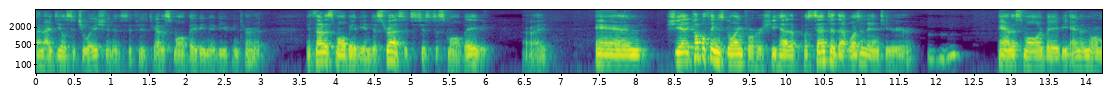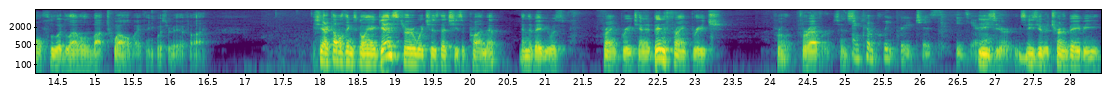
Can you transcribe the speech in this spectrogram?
an ideal situation is if you've got a small baby, maybe you can turn it. It's not a small baby in distress, it's just a small baby. All right. And she had a couple things going for her. She had a placenta that wasn't anterior mm-hmm. and a smaller baby and a normal fluid level of about 12, I think was her AFI. She had a couple things going against her, which is that she's a primip and the baby was frank breech and had been frank breech for forever since and complete breech is easier. right? easier. It's easier to turn a baby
